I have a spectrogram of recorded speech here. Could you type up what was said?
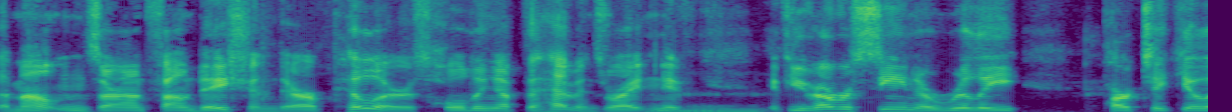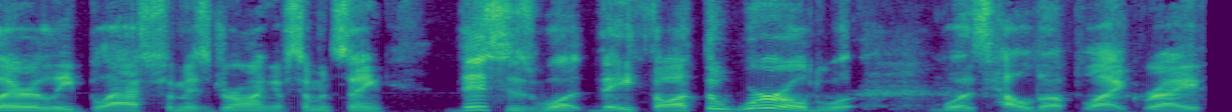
the mountains are on foundation, there are pillars holding up the heavens, right? And if mm. if you've ever seen a really particularly blasphemous drawing of someone saying this is what they thought the world w- was held up like, right?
